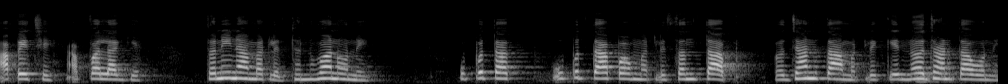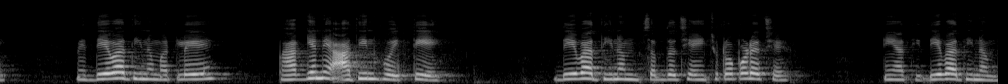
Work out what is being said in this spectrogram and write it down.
આપે છે, આપવા લાગ્યા. ધનીનામ એટલે ધનવાનોને, ઉપતા, ઉપતાપમ એટલે સંતાપ અજાનતામ એટલે કે ન જાણતાઓને ને દેવાધીનમ એટલે ભાગ્યને આધીન હોય તે દેવાધીનમ શબ્દ છે, અહીં છૂટો પડે છે. અહીંયાથી દેવાધીનમ.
